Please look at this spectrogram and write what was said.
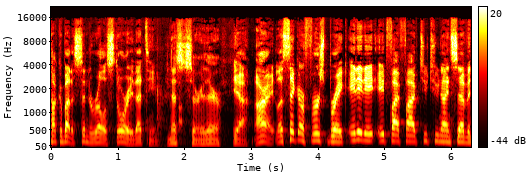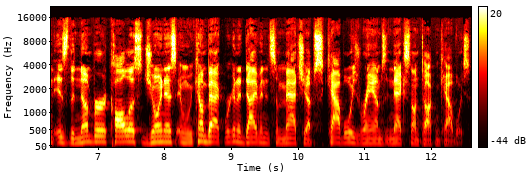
talk about a Cinderella story. That team. Necessary there. Yeah. All right. Let's take our first break. 888-855-2297 is the number. Call us, join us, and when we come back, we're going to dive into some matchups. Cowboys, Rams next on Talking Cowboys.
